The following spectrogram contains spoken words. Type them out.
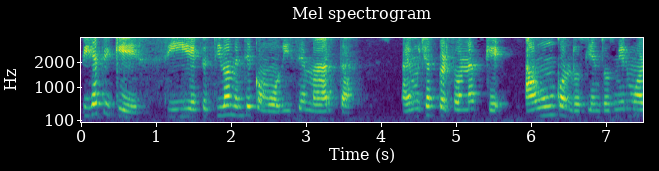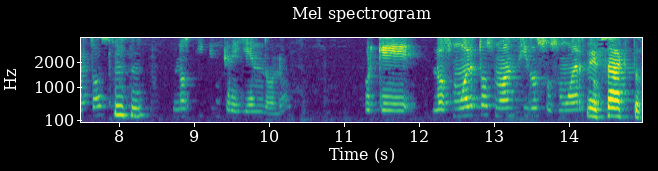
Fíjate que sí, efectivamente, como dice Marta, hay muchas personas que aún con 200 mil muertos no siguen creyendo, ¿no? Porque los muertos no han sido sus muertos. Exacto.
